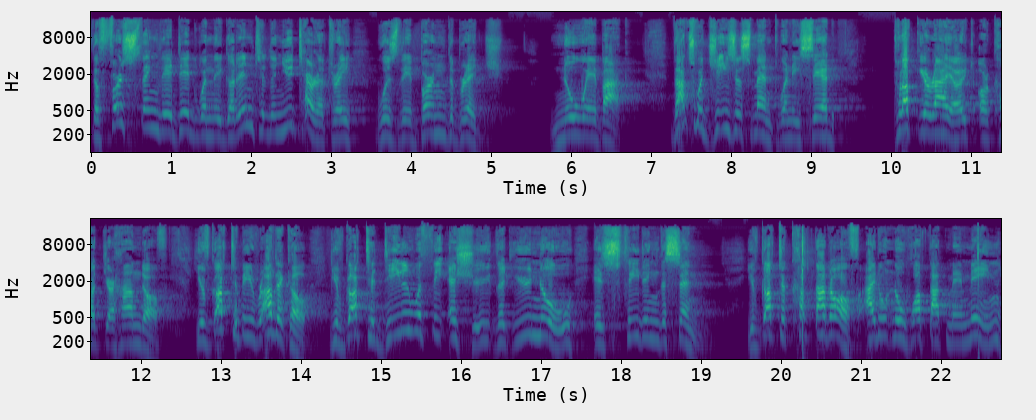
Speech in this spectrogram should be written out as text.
The first thing they did when they got into the new territory was they burned the bridge. No way back. That's what Jesus meant when he said, pluck your eye out or cut your hand off. You've got to be radical. You've got to deal with the issue that you know is feeding the sin. You've got to cut that off. I don't know what that may mean,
